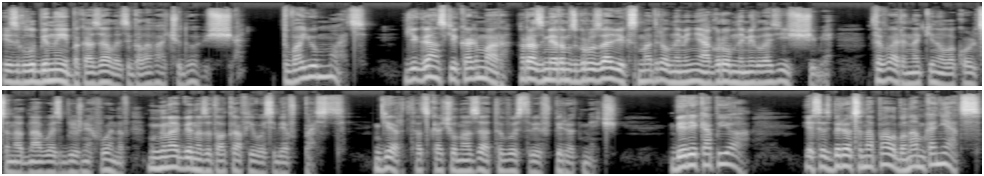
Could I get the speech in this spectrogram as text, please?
Из глубины показалась голова чудовища. «Твою мать!» Гигантский кальмар размером с грузовик смотрел на меня огромными глазищами. Тварь накинула кольца на одного из ближних воинов, мгновенно затолкав его себе в пасть. Герд отскочил назад, выставив вперед меч. «Бери копье! Если сберется на палубу, нам конец!»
